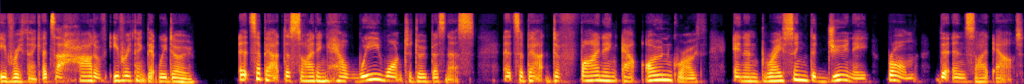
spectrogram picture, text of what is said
everything, it's the heart of everything that we do. It's about deciding how we want to do business. It's about defining our own growth and embracing the journey from the inside out.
